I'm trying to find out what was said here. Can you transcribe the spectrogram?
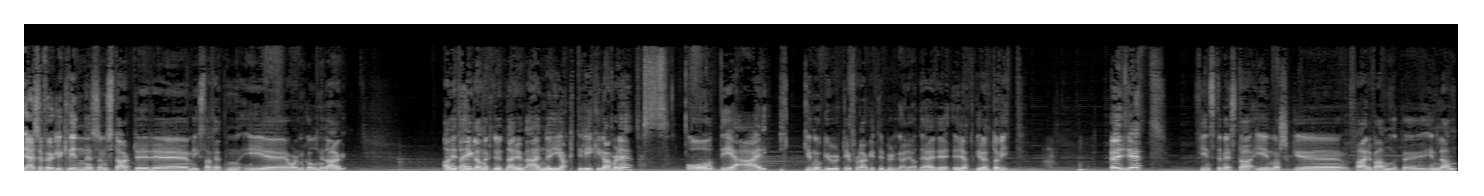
Det er selvfølgelig kvinnene som starter uh, miksstafetten i uh, Holmenkollen i dag. Anita Hegeland og Knut Nærum er nøyaktig like gamle. Og det er ikke noe gult i flagget til Bulgaria. Det er eh, rødt, grønt og hvitt. Ørret fins det mest av i norske farvann på innland.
